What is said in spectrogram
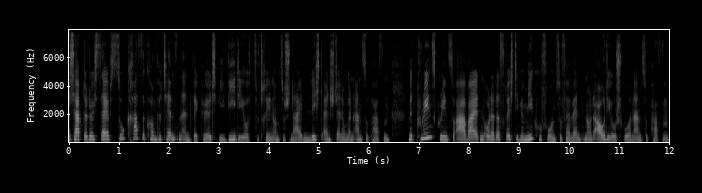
ich habe dadurch selbst so krasse Kompetenzen entwickelt, wie Videos zu drehen und zu schneiden, Lichteinstellungen anzupassen, mit Greenscreen zu arbeiten oder das richtige Mikrofon zu verwenden und Audiospuren anzupassen.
